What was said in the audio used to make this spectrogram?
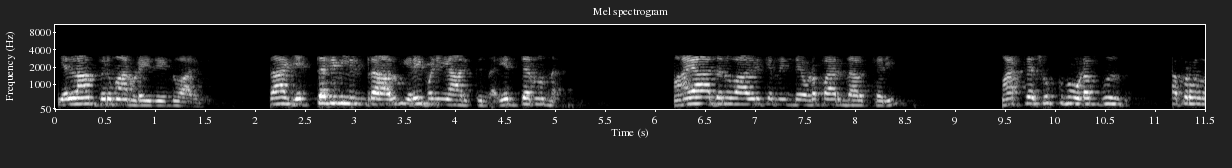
எல்லாம் பெருமானுடையது எண்ணுவார்கள். தான் நின்றாலும் இறைபணியா இருக்கின்றார். எத்தனும் மாயாதனுவாக இருக்கின்ற இந்த உடம்பா இருந்தாலும் சரி. மற்ற சூக்ம உடம்பு அப்புறம்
